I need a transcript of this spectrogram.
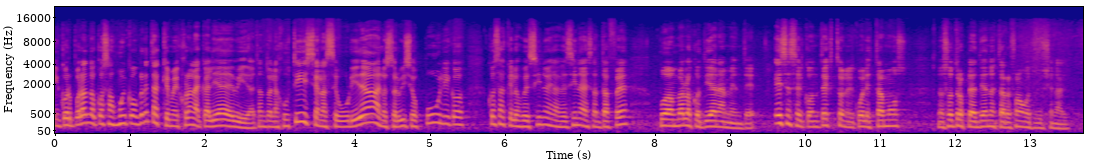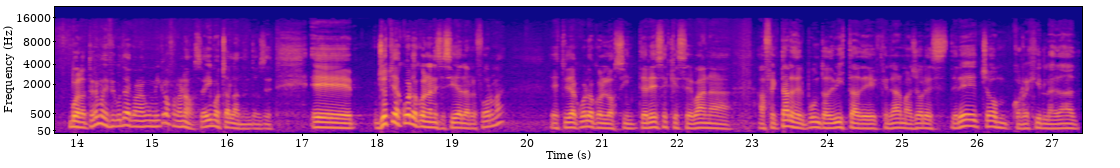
incorporando cosas muy concretas que mejoran la calidad de vida, tanto en la justicia, en la seguridad, en los servicios públicos, cosas que los vecinos y las vecinas de Santa Fe puedan verlos cotidianamente. Ese es el contexto en el cual estamos nosotros planteando esta reforma constitucional. Bueno, ¿tenemos dificultades con algún micrófono? No, seguimos charlando entonces. Eh, yo estoy de acuerdo con la necesidad de la reforma, estoy de acuerdo con los intereses que se van a, afectar desde el punto de vista de generar mayores derechos, corregir la edad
